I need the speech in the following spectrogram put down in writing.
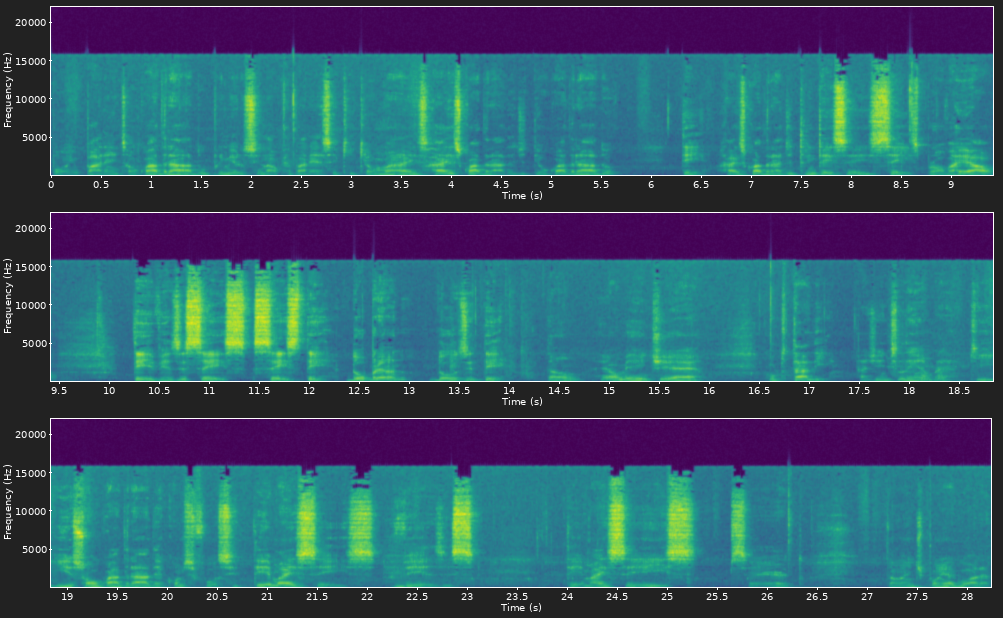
põe o parênteses ao quadrado, o primeiro sinal que aparece aqui, que é o mais, raiz quadrada de t ao quadrado, t, raiz quadrada de 36, 6, prova real, t vezes 6, 6t, dobrando, 12t. Então, realmente é o que está ali. A gente lembra que isso ao quadrado é como se fosse t mais 6 vezes t mais 6, certo? Então a gente põe agora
